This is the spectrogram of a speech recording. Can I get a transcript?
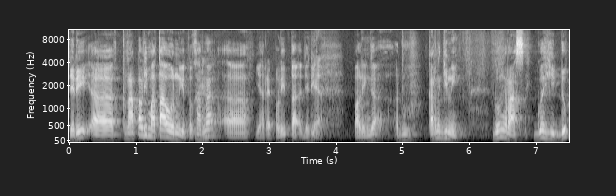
Jadi eh, kenapa lima tahun gitu? Karena eh, ya repelita. Jadi Ya. Paling nggak, aduh, karena gini, gue ngeras, gue hidup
